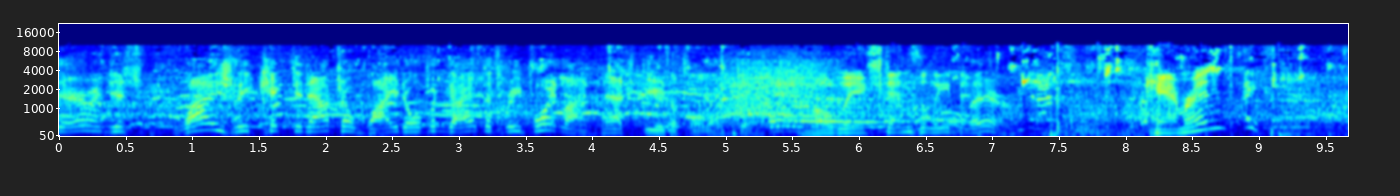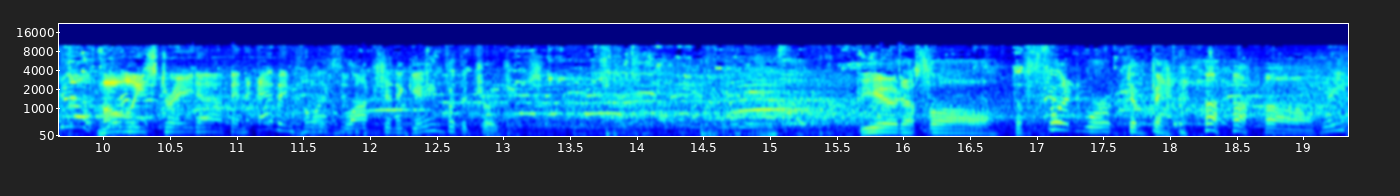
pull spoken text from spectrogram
there, and just wisely kicked it out to a wide open guy at the three-point line. That's beautiful right there. Mobley extends the lead there. Cameron. Mobley straight up, and Evan collects blocks in a game for the Trojans. Beautiful. The footwork, the back. Great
